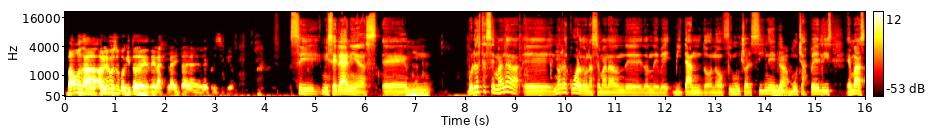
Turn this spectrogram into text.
vamos a, hablemos un poquito de, la giladita del principio. Sí, misceláneas. Eh, Boludo, esta semana eh, no recuerdo una semana donde, donde vi tanto, ¿no? Fui mucho al cine, vi muchas pelis. Es más,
